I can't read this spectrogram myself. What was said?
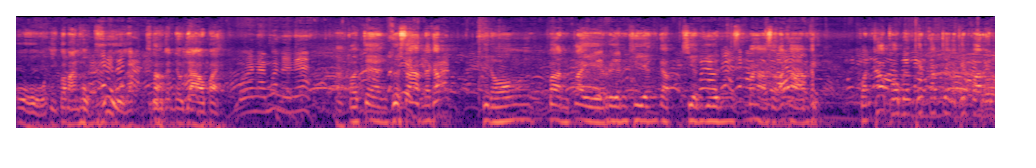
โอ้โห อีกประมาณ 6 คู่ครับดูกันยาวๆไป เมื่อไหร่เมื่อไหร่เนี่ยอะก็แจ้งเพื่อทราบนะครับ พี่น้องบ้านใกล้เรือนเคียงกับเชียงยืนมหาสารคามครับขวัญข้าวพอเมืองเพชรครับเจอกับเพชรวาริน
